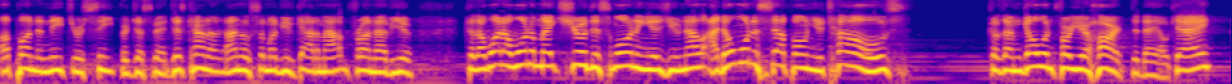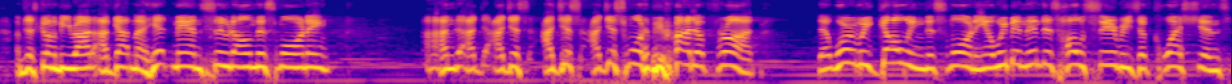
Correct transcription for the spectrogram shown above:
up underneath your seat for just a minute. Just kind of, I know some of you've got them out in front of you. Because what I want to make sure this morning is you know, I don't want to step on your toes because I'm going for your heart today, okay? I'm just going to be right. I've got my hitman suit on this morning. I'm, I, I just, I just, I just want to be right up front that where we going this morning? And we've been in this whole series of questions.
